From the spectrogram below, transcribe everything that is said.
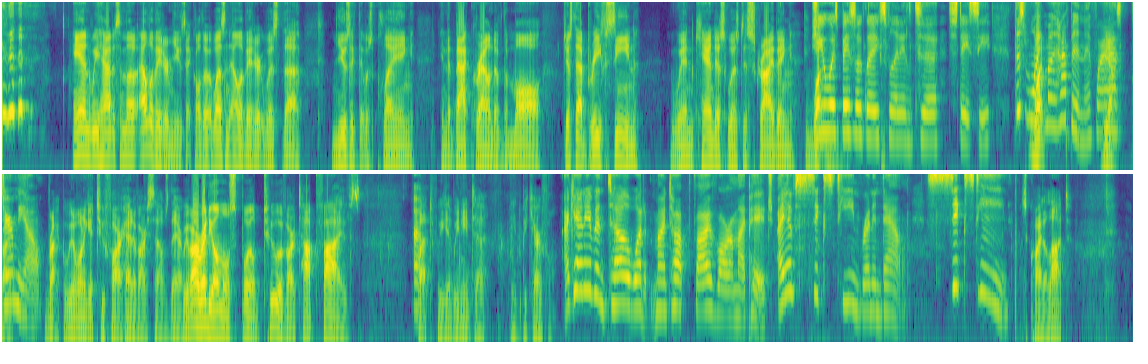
and we had some elevator music. Although it wasn't elevator, it was the music that was playing in the background of the mall. Just that brief scene when Candace was describing what She was basically explaining to Stacy, "This is what, What- might happen if I Yeah, ask right. Jeremy out." Right, but we don't want to get too far ahead of ourselves there. We've already almost spoiled two of our top fives, Oh. but we we need to need to be careful. I can't even tell what my top five are on my page. I have sixteen written down. Sixteen. It's quite a lot.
